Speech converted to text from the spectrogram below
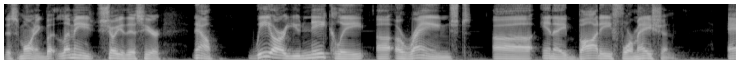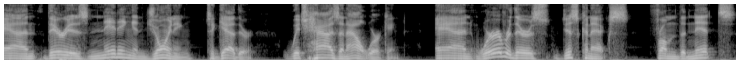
this morning. But let me show you this here. Now, we are uniquely uh, arranged uh, in a body formation, and there is knitting and joining together, which has an outworking. And wherever there's disconnects from the knits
